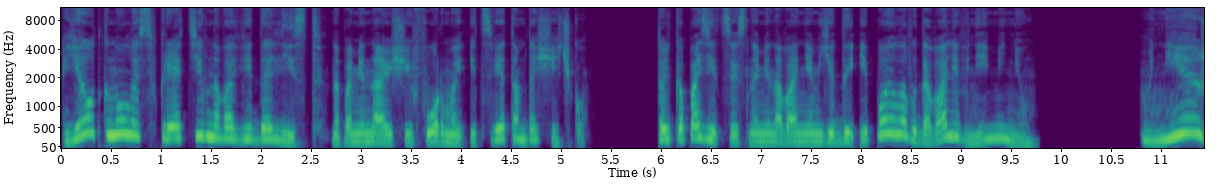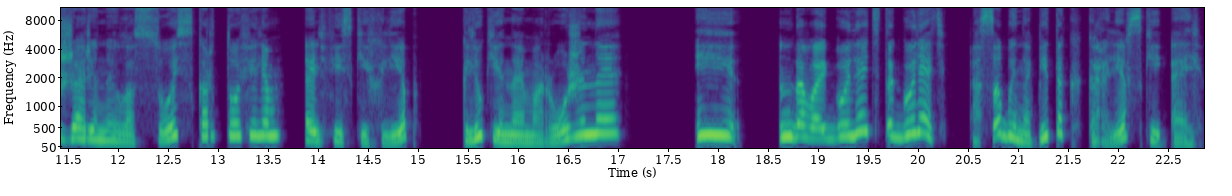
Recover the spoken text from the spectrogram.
Я уткнулась в креативного вида лист, напоминающий формой и цветом дощечку. Только позиции с наименованием еды и пойла выдавали в ней меню. Мне жареный лосось с картофелем, эльфийский хлеб, клюквенное мороженое и... Давай гулять так гулять! Особый напиток — королевский эль.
